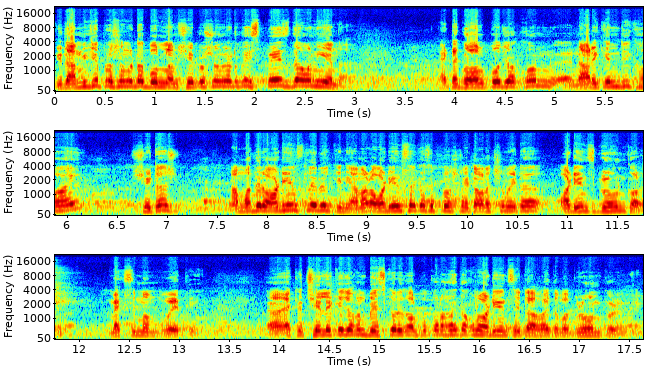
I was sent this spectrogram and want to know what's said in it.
কিন্তু আমি যে প্রসঙ্গটা বললাম, সেই প্রসঙ্গটাতে স্পেস দেওয়া নিয়ে না। একটা গল্প যখন নারীকেন্দ্রিক হয়, সেটা আমাদের অডিয়েন্স লেভেলকে নিয়ে। আমার অডিয়েন্সের কাছে প্রশ্ন এটা, অনেক সময় এটা অডিয়েন্স গ্রহণ করে না। ম্যাক্সিমাম ওয়েতেই একটা ছেলেকে যখন বেস করে গল্প করা হয়, তখন অডিয়েন্স এটা হয়তো বা গ্রহণ করে নেয়।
